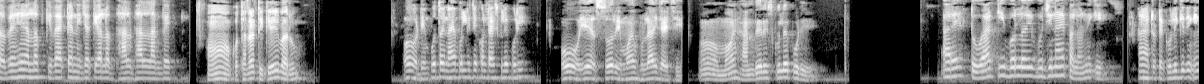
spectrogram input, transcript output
তবে হে অলপ কিবা একটা নিজকে অলপ ভাল ভাল লাগবে হ্যাঁ কথাটা ঠিকই বারু ও ডিম্পু তই নাই বললি যে কোনটা স্কুলে পড়ি? ও ইয়েস সরি মই ভুলাই যাইছি। ও মই হামদের স্কুলে পড়ি আরে তোয়া কি বলল বুঝি নাই পালো নাকি? হ্যাঁ টোটে কুলি কি ইং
